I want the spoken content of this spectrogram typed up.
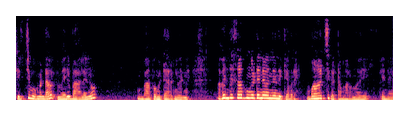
തിരിച്ചു പോകുമ്പോണ്ടാവും ഇവർ ബാലനും ബാപ്പും ഇങ്ങോട്ട് ഇറങ്ങി വരുന്നത് അപ്പൊ എന്താ സാപ്പും ഇങ്ങോട്ട് തന്നെ വന്നേ നിക്കാ? പറയാം വാച്ച് കെട്ടാൻ മറന്നുപോയി പിന്നെ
